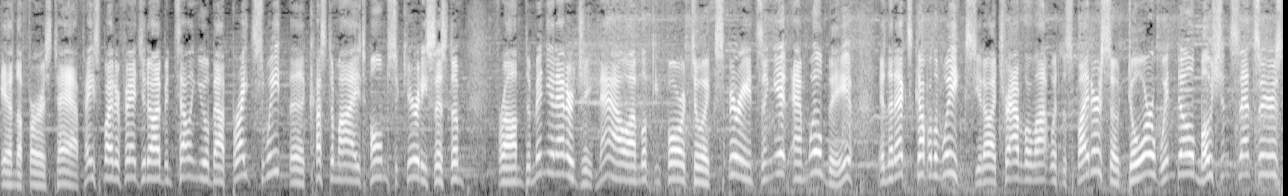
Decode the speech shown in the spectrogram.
in the first half. Hey, Spider fans, you know I've been telling you about Bright Suite, the customized home security system from Dominion Energy. Now I'm looking forward to experiencing it and will be in the next couple of weeks. You know, I travel a lot with the Spiders, so door, window, motion sensors,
